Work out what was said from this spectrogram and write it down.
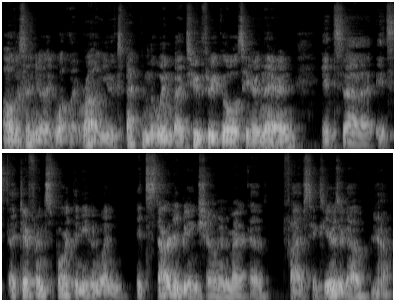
all of a sudden you're like, "What went wrong?" You expect them to win by two, three goals here and there, and it's uh, it's a different sport than even when it started being shown in America five, six years ago. Yeah,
